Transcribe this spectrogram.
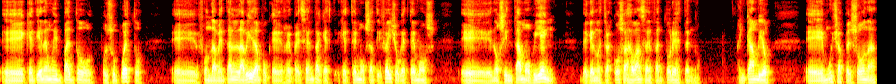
eh, que tienen un impacto, por supuesto, eh, fundamental en la vida porque representa que, estemos satisfechos, que estemos, nos sintamos bien de que nuestras cosas avanzan en factores externos. En cambio, muchas personas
